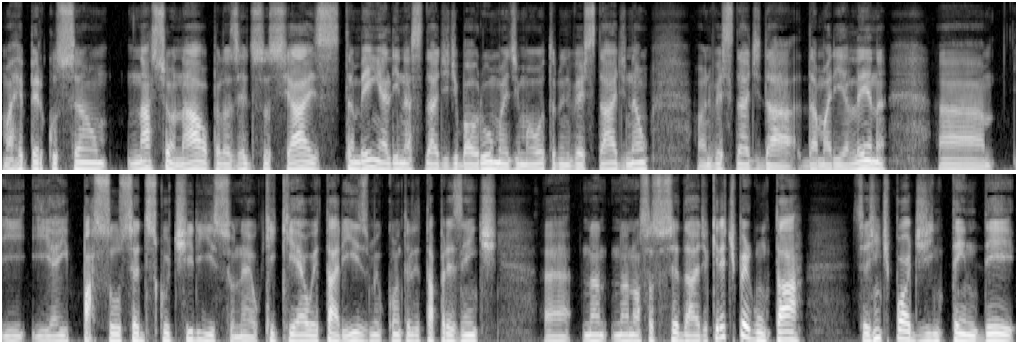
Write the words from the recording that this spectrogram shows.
uma repercussão nacional pelas redes sociais, também ali na cidade de Bauru, mas de uma outra universidade, não a Universidade da, da Maria Helena, uh, e, e aí passou-se a discutir isso, né? O que, que é o etarismo e o quanto ele está presente uh, na, na nossa sociedade. Eu queria te perguntar se a gente pode entender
